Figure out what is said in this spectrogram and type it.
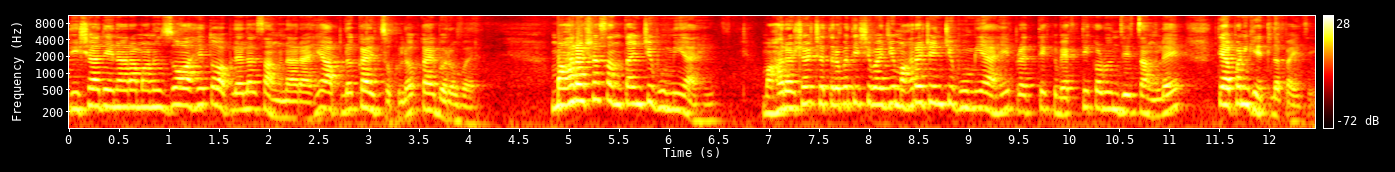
दिशा देणारा माणूस जो आहे तो आपल्याला सांगणार आहे आपलं काय चुकलं काय बरोबर. महाराष्ट्र संतांची भूमी आहे. महाराष्ट्र छत्रपती शिवाजी महाराजांची भूमी आहे प्रत्येक व्यक्तीकडून जे चांगलं आहे ते आपण घेतलं पाहिजे.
